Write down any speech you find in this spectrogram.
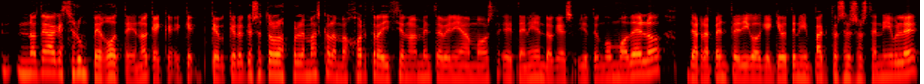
no tenga que ser un pegote, ¿no? Que, creo que es otro de los problemas que a lo mejor tradicionalmente veníamos eh, teniendo, que es yo tengo un modelo, de repente digo que quiero tener impacto ser sostenible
